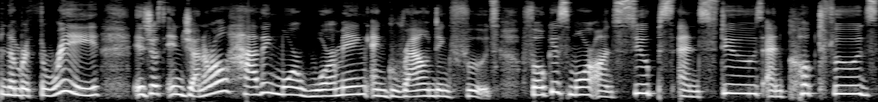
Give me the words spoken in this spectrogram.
Number three is just in general having more warming and grounding foods. Focus more on soups and stews and cooked foods.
